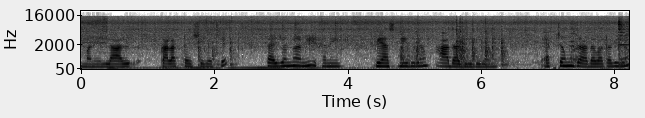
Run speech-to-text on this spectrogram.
মানে লাল কালারটা এসে গেছে। তাই জন্য আমি এখানে পেঁয়াজ দিয়ে দিলাম, আদা দিয়ে দিলাম, এক চামচ আদা বাটা দিলাম,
